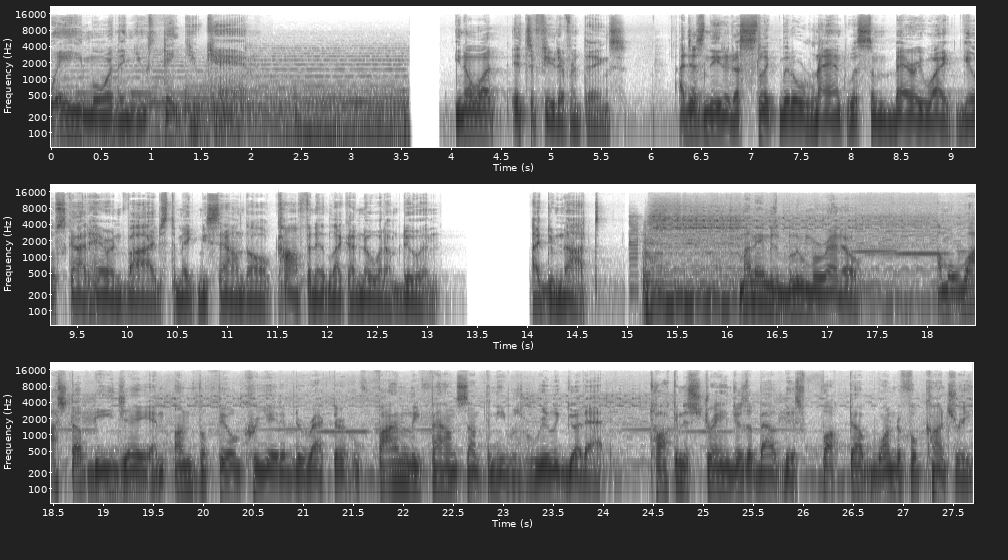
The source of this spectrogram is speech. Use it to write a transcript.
way more than you think you can. You know what? It's a few different things. I just needed a slick little rant with some Barry White, Gil Scott Heron vibes to make me sound all confident like I know what I'm doing. I do not. My name is Blue Moreno. I'm a washed up DJ and unfulfilled creative director who finally found something he was really good at talking to strangers about this fucked up, wonderful country,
